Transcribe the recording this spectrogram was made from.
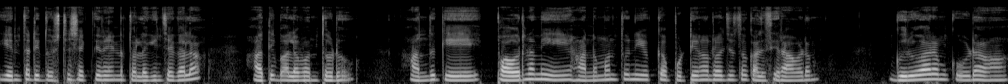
ఎంతటి దుష్ట శక్తినైనా తొలగించగల అతి బలవంతుడు. అందుకే పౌర్ణమి హనుమంతుని యొక్క పుట్టినరోజుతో కలిసి రావడం గురువారం కూడా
